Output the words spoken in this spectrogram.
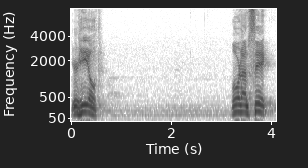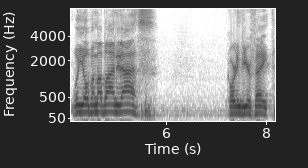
You're healed. Lord, I'm sick. Will you open my blinded eyes? According to your faith.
